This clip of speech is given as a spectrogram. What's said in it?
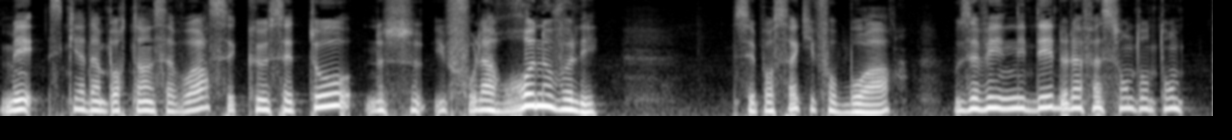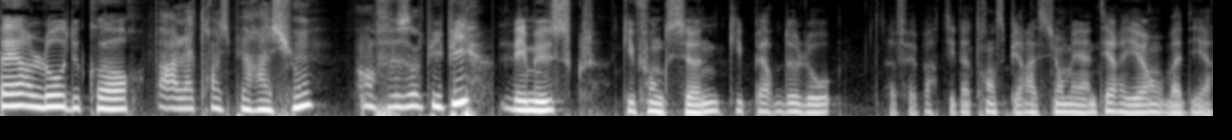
Mais ce qu'il y a d'important à savoir, c'est que cette eau, il faut la renouveler. C'est pour ça qu'il faut boire. Vous avez une idée de la façon dont on perd l'eau du corps? Par la transpiration, En faisant pipi? Les muscles qui fonctionnent, qui perdent de l'eau. Ça fait partie de la transpiration, mais intérieure, on va dire.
